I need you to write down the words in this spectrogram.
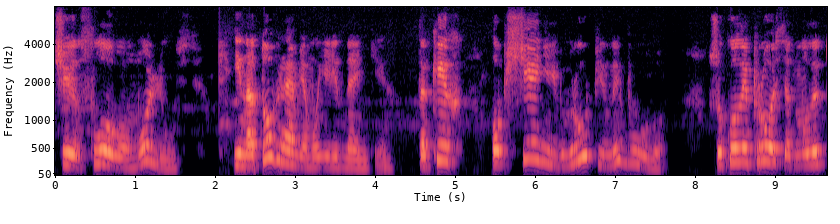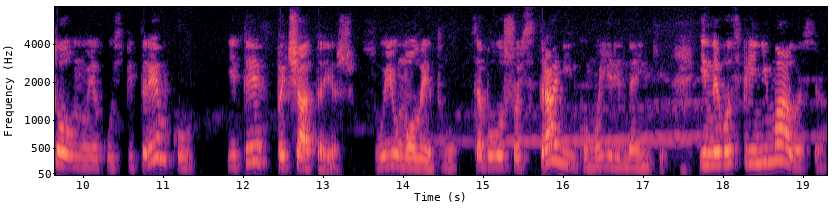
чи слово молюсь. І на то врем'я, мої рідненькі, таких общеній в групі не було. Що коли просять молитовну якусь підтримку, і ти печатаєш свою молитву. Це було щось странненько, мої рідненькі, і не восприймалося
